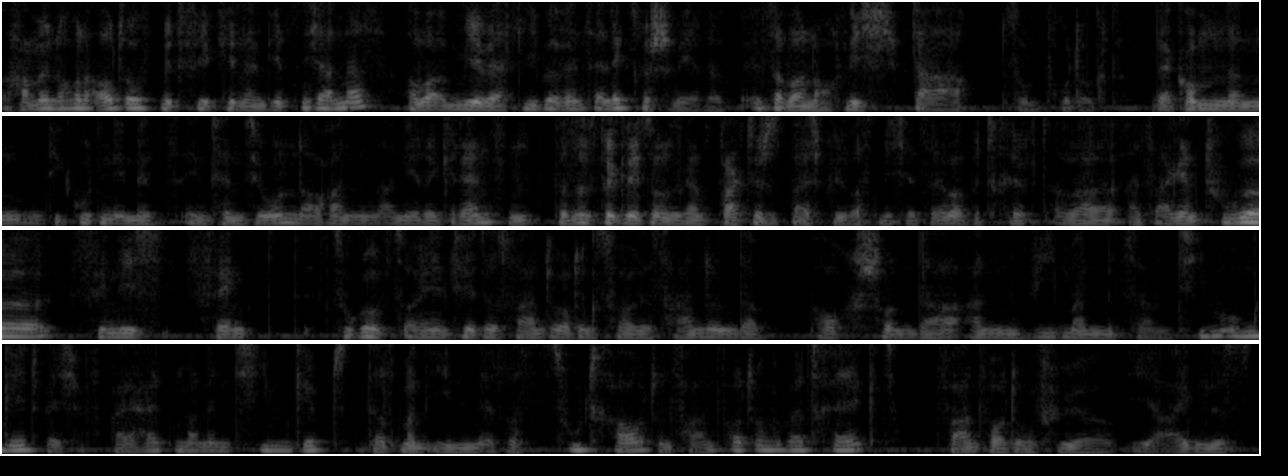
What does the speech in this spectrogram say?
haben wir noch ein Auto. Mit vier Kindern geht es nicht anders. Aber mir wäre es lieber, wenn es elektrisch wäre. Ist aber noch nicht da, so ein Produkt. Da kommen dann die guten Intentionen auch an, an ihre Grenzen. Das ist wirklich so ein ganz praktisches Beispiel, was mich jetzt selber betrifft. Aber als Agentur, finde ich, fängt zukunftsorientiertes, verantwortungsvolles Handeln da auch schon da an, wie man mit seinem Team umgeht, welche Freiheiten man im Team gibt, dass man ihnen etwas zutraut und Verantwortung überträgt. Verantwortung für ihr eigenes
